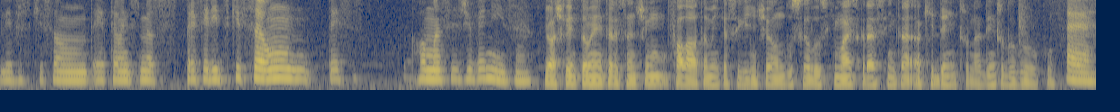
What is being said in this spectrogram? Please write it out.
livros que são, então, entre os meus preferidos que são desses romances juvenis, né? Eu acho que também é interessante falar também que a seguinte é um dos selos que mais crescem aqui dentro, né? Dentro do grupo. É.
